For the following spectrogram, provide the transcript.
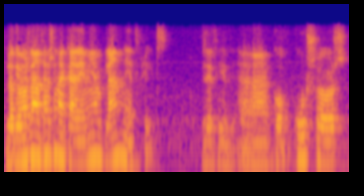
lo que hemos lanzado es una academia en plan Netflix. Es decir, eh, cursos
